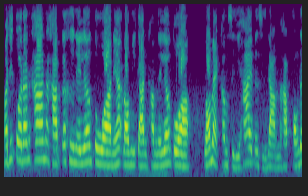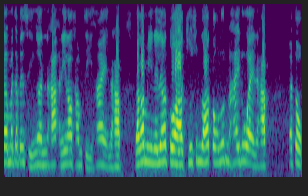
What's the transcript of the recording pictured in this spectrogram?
มาที่ตัวด้านข้างนะครับก็คือในเรื่องตัวเนี้ยเรามีการทำในเรื่องตัว ล้อแม็กทำสีให้เป็นสีดำนะครับ ของเดิมมันจะเป็นสีเงินนะคะอันนี้เราทำสีให้นะครับ แล้วก็มีในเรื่องตัวคิ้วซุ้มล้อตรงรุ่นมาให้ด้วยนะครับ กระจก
